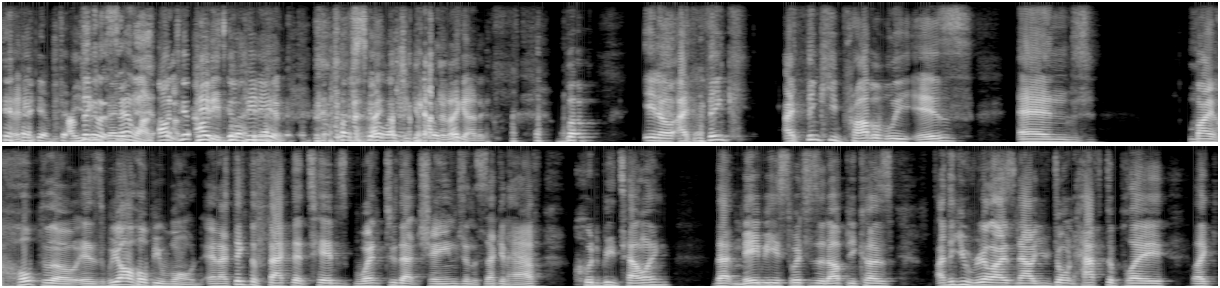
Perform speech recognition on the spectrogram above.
Betty? Yeah, I'm thinking of Betty. Sandlot. I was No, gonna- Petey. Put Petey in. I was just gonna let you go I got it. I got it. But you know, I think I think he probably is, and my hope though is we all hope he won't. And I think the fact that Thibs went to that change in the second half could be telling that maybe he switches it up because I think you realize now you don't have to play like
